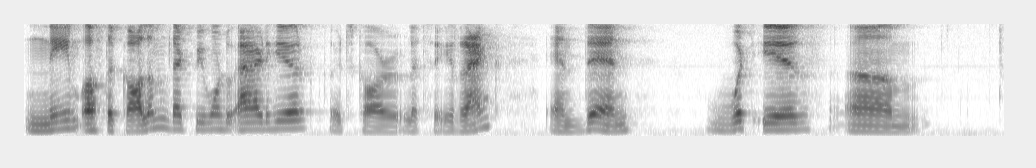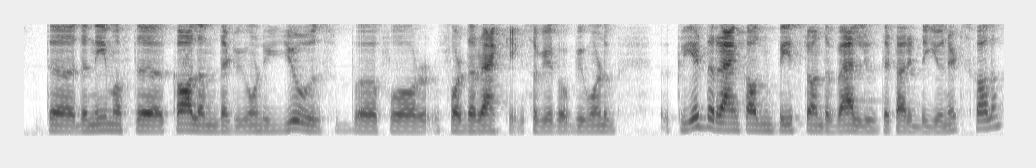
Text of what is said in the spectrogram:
name of the column that we want to add here. So it's called let's say rank. And then what is um, the the name of the column that we want to use uh, for for the ranking. So we go we want to create the rank column based on the values that are in the units column.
